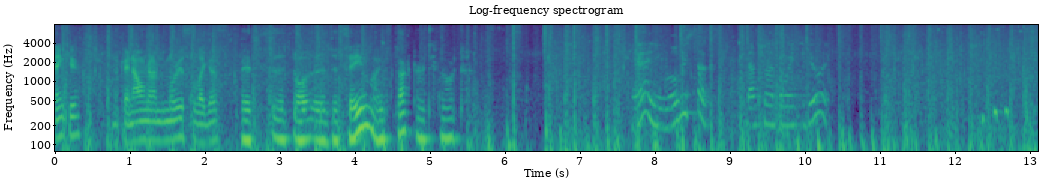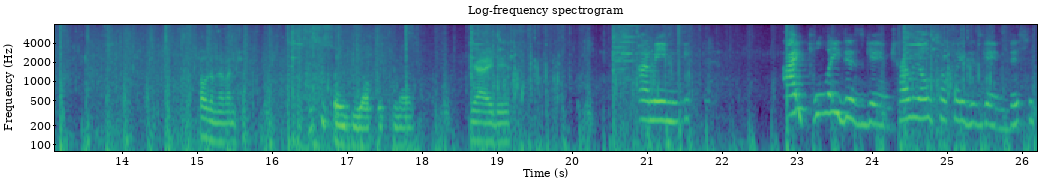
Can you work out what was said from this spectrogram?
Thank you. Okay, now I'm gonna be more useful, I guess. It's, it's all uh, the same. I'm stuck. It's not. Yeah, you will be stuck. That's not the way to do it. Hold on, adventure. This is so idiotic, man. Yeah, I do. I mean, I played this game. Charlie also played this game. This is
